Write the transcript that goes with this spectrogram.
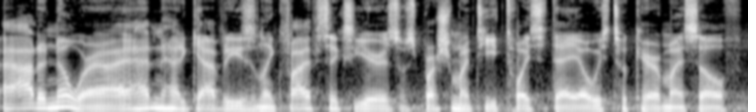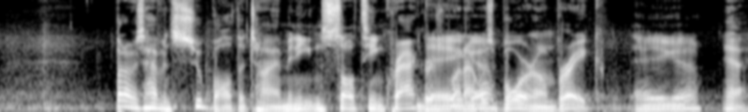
out of nowhere. I hadn't had cavities in like five, six years. I was brushing my teeth twice a day. I always took care of myself, but I was having soup all the time and eating saltine crackers when I was bored on break. There you go. Yeah.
